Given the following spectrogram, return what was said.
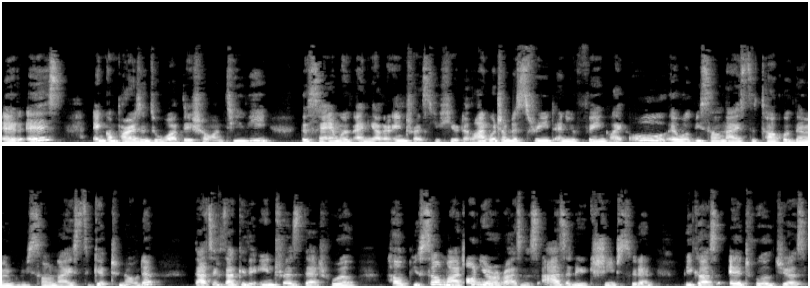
it is in comparison to what they show on TV the same with any other interest. You hear the language on the street and you think like oh it would be so nice to talk with them. It would be so nice to get to know them that's exactly the interest that will help you so much on your Erasmus as an exchange student because it will just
